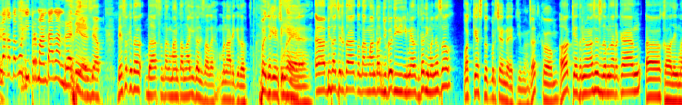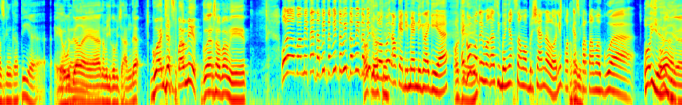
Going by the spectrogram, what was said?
Kita ketemu di permantanan berarti. Iya siap. Besok kita bahas tentang mantan lagi kali Sal ya. Menarik itu. Banyak yang suka ya. Eh, bisa cerita tentang mantan juga di email kita di mana Sal? Podcast.bercanda@gmail.com. Oke, terima kasih sudah mendengarkan. Eh, kalau ada yang masukin ke hati ya, ya udah lah ya. Namanya juga bercanda. Gua Anjas pamit. Gue Hersal pamit. Boleh pamit eh tapi tapi tapi tapi tapi Oke, sebelum oke. pamit oke demanding lagi ya. Oke. Eh gue mau terima kasih banyak sama bercanda loh. Ini podcast pertama gue. Oh iya. Oh iya.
